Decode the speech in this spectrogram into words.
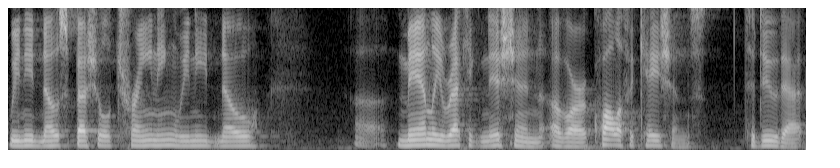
We need no special training, we need no uh, manly recognition of our qualifications to do that.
